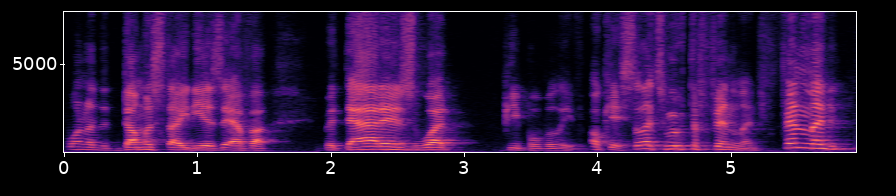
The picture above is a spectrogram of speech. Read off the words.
one of the dumbest ideas ever, but that is what people believe. Okay, so let's move to Finland. Finland,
